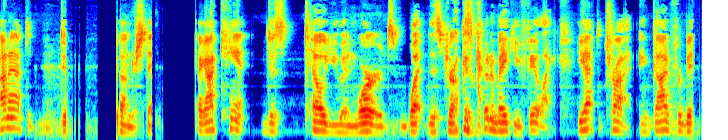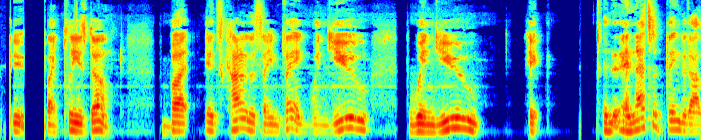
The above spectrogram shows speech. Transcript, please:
kind of have to do to understand. Like I can't just tell you in words what this drug is going to make you feel like. You have to try it, and God forbid you do. Like, please don't. But it's kind of the same thing when you, when you, and that's the thing that I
